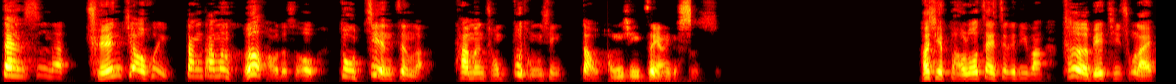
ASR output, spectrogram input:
但是呢，全教会当他们和好的时候，都见证了他们从不同心到同心这样一个事实。而且保罗在这个地方特别提出来，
